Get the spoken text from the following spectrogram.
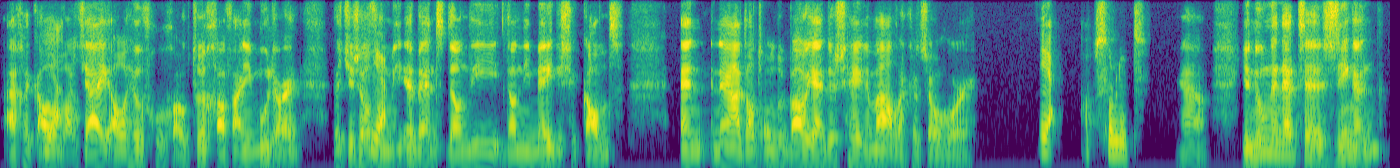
Eigenlijk al wat jij al heel vroeg ook teruggaf aan je moeder. Dat je zoveel meer bent dan die, dan die medische kant. En nou ja, dat onderbouw jij dus helemaal, als ik het zo hoor. Ja, absoluut. Ja, je noemde net uh, zingen.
